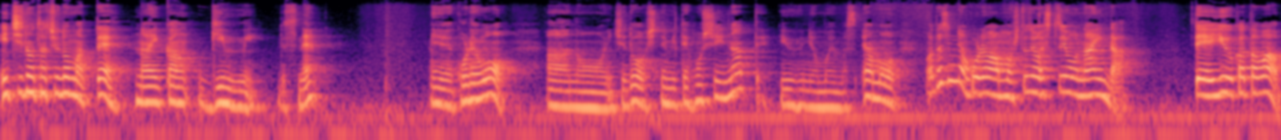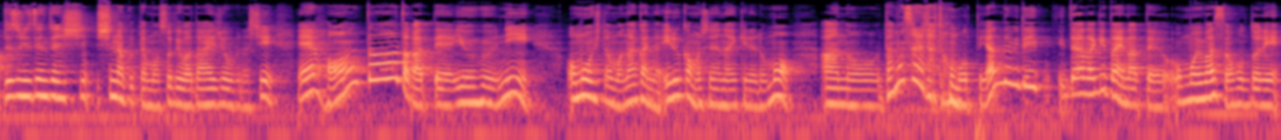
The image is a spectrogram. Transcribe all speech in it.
一度立ち止まって内観吟味ですね。えー、これを、あの、一度してみてほしいなっていうふうに思います。いやもう、私にはこれはもう必要必要ないんだっていう方は別に全然ししなくてもそれは大丈夫だし、え、本当とかっていうふうに思う人も中にはいるかもしれないけれども、あの、騙されたと思ってやってみていただきたいなって思います、本当に。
